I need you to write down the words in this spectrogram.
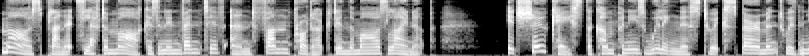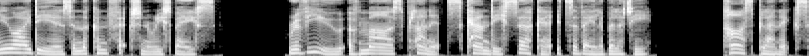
Mars planets left a mark as an inventive and fun product in the Mars lineup. It showcased the company's willingness to experiment with new ideas in the confectionery space. Review of Mars Planets Candy circa its availability. Mars Planets,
